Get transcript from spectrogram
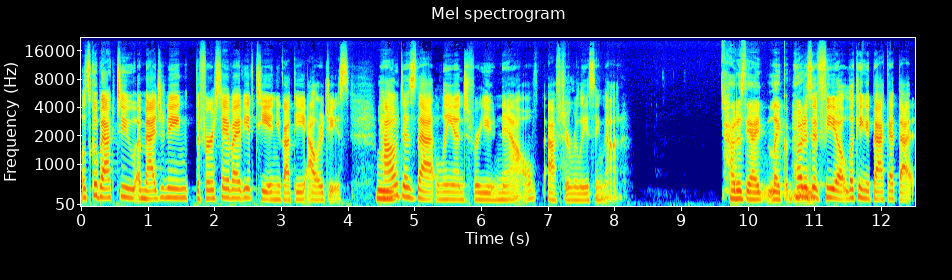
let's go back to imagining the first day of IVFT and you got the allergies. Mm. How does that land for you now after releasing that? How does the like how does it feel looking back at that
